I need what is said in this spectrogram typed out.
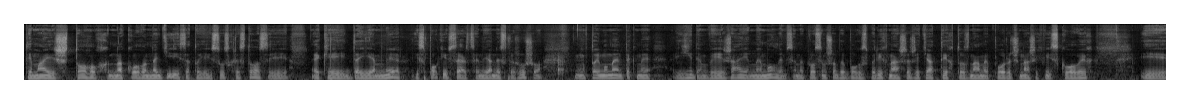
Ти маєш того, на кого надієшся, то є Ісус Христос, і, який дає мир і спокій в серці. Я не скажу, що в той момент, як ми їдемо, виїжджаємо, ми молимося, ми просимо, щоб Бог зберіг наше життя, тих, хто з нами поруч, наших військових. І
